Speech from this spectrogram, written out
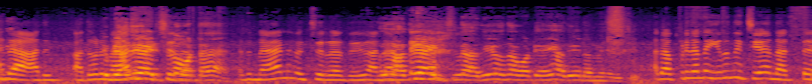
அது அது அதோட அதே ஆயிடுச்சுல ஓட்ட? அது மேனுஃபேக்சர் அது அந்த அது அதே ஆயிடுச்சுல அதே வந்து ஓட்டையாகி அதே டேமேஜ் ஆயிடுச்சு. அது அப்படிதானே இருந்துச்சு அந்த அட்டை.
